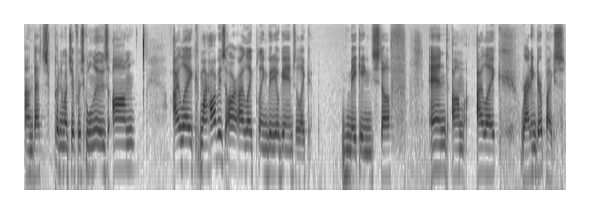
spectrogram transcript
um, that's pretty much it for School News. Um, I like my hobbies are I like playing video games. I like making stuff, and um, I like riding dirt bikes.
